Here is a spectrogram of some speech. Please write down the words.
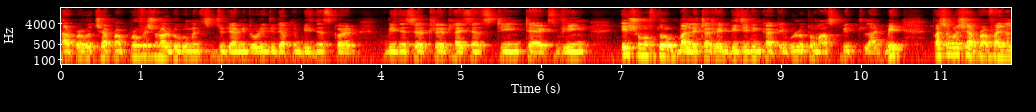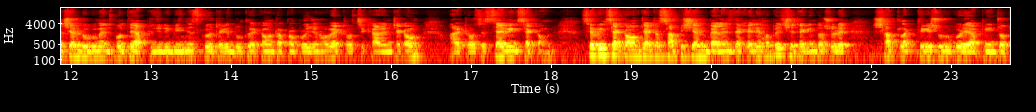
তারপর হচ্ছে আপনার প্রফেশনাল ডকুমেন্টস যদি আমি ধরি, যদি আপনি বিজনেস করেন বিজনেসের ট্রেড লাইসেন্স টিন ট্যাক্স ভিং এই সমস্ত বা লেটার হেড ভিজিটিং কার্ড এগুলো তো মাস্ট বি লাগবেই। পাশাপাশি আপনার ফাইন্যান্সিয়াল ডকুমেন্টস বলতে আপনি যদি বিজনেস করে থাকেন, দুটো অ্যাকাউন্ট আপনার প্রয়োজন হবে, একটা হচ্ছে কারেন্ট অ্যাকাউন্ট আর একটা হচ্ছে সেভিংস অ্যাকাউন্ট সেভিংস অ্যাকাউন্টে একটা সাফিসিয়েন্ট ব্যালেন্স দেখাইলে হবে, সেটা কিন্তু আসলে সাত লাখ থেকে শুরু করে আপনি যত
